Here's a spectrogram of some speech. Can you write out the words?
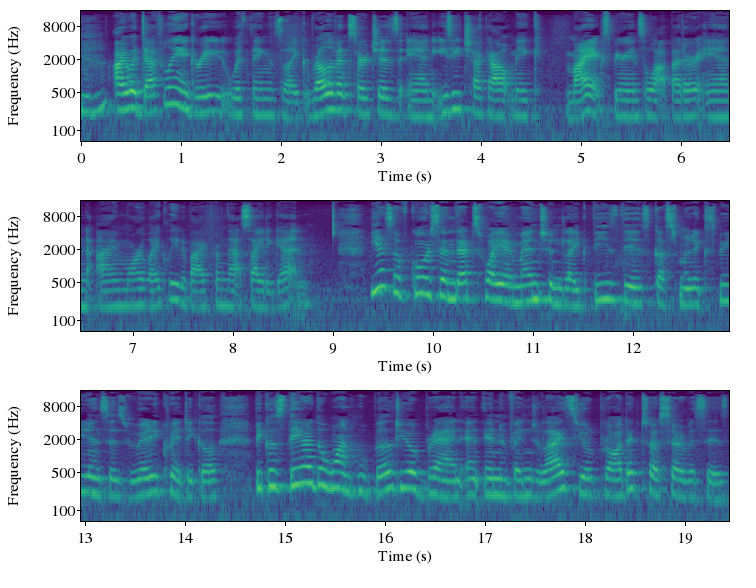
mm-hmm. I would definitely agree with things like relevant searches and easy checkout make my experience a lot better, and I'm more likely to buy from that site again. Yes, of course, and that's why I mentioned like these days customer experience is very critical because they are the one who build your brand and evangelize your products or services.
